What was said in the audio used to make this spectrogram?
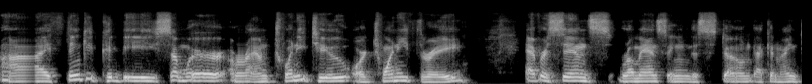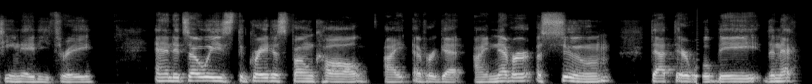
I think it could be somewhere around 22 or 23, ever since Romancing the Stone back in 1983. And it's always the greatest phone call I ever get. I never assume that there will be the next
